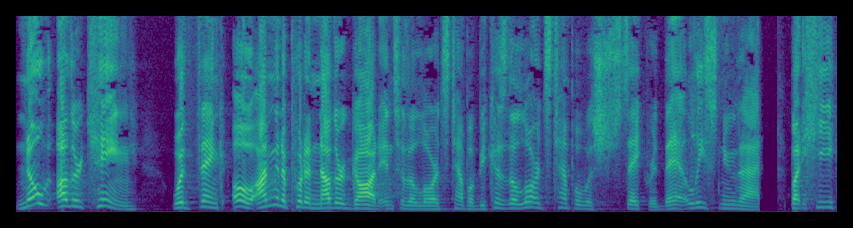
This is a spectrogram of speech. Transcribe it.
No other king would think, oh, I'm going to put another God into the Lord's temple because the Lord's temple was sacred. They at least knew that. But he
